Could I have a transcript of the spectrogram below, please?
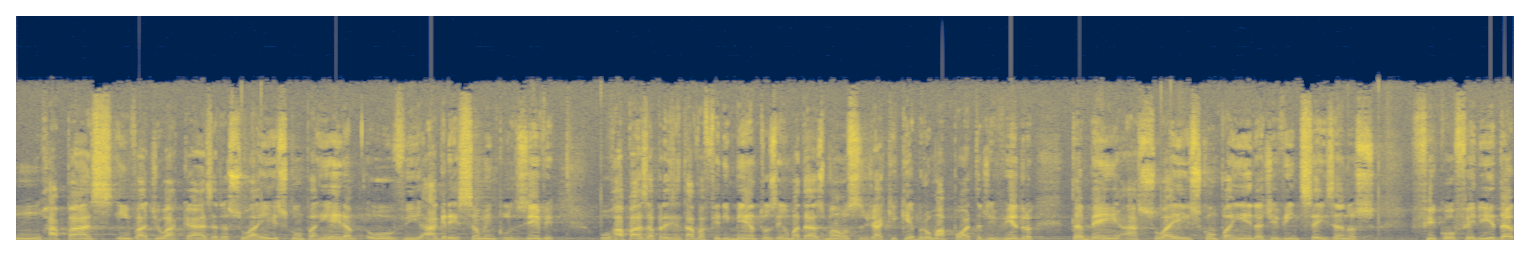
Um rapaz invadiu a casa da sua ex-companheira, houve agressão, inclusive. O rapaz apresentava ferimentos em uma das mãos, já que quebrou uma porta de vidro. Também a sua ex-companheira de 26 anos ficou ferida.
